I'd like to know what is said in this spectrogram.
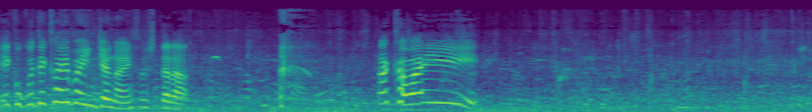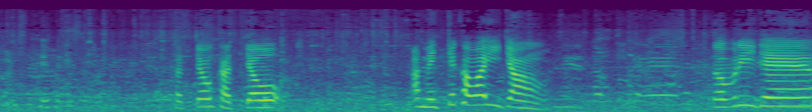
えここで買えばいいんじゃない？そしたら。あ可愛い。買っちゃおう買っちゃおう。あめっちゃ可愛いじゃん。ドブリーで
